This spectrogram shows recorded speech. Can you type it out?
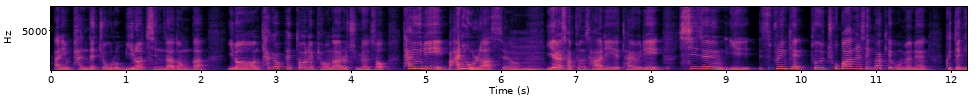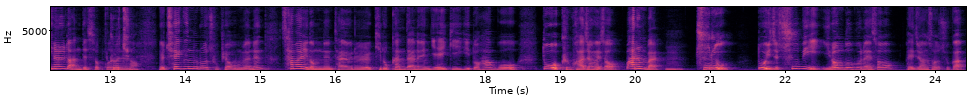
아니면 반대쪽으로 밀어친다던가 이런 타격 패턴의 변화를 주면서 타율이 많이 올라왔어요. 음. 2할 4푼 4리의 타율이 시즌 이 스프링 캠프 초반을 생각해 보면은 그땐 1할도 안 됐었거든요. 그렇죠. 최근으로 좁혀 보면은 3할이 넘는 타율을 기록한다는 얘기이기도 하고 또 그 과정에서 빠른 발, 음. 주루, 또 이제 수비 이런 부분에서 배지환 선수가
